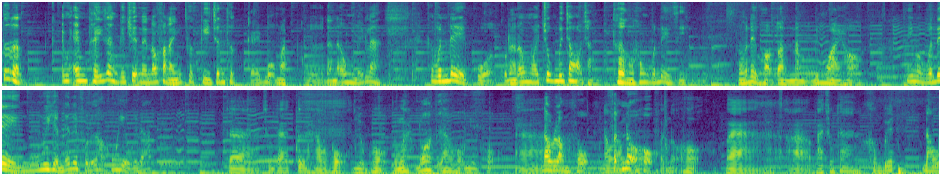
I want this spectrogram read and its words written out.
Tức là em em thấy rằng cái chuyện này nó phản ánh cực kỳ chân thực cái bộ mặt của đàn ông. Đấy là các vấn đề của của đàn ông nói chung bên trong họ chẳng thường là không vấn đề gì. Và vấn đề của họ toàn nằm ở bên ngoài họ. Nhưng mà vấn đề nguy hiểm nhất là phụ nữ họ không hiểu cái đó. Là chúng ta tự hào hộ nhục hộ đúng không? Đúng không tự hào hộ nhục hộ à, đau lòng hộ đau phẫn lòng nộ hộ phẫn nộ hộ. Và à, và chúng ta không biết đau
